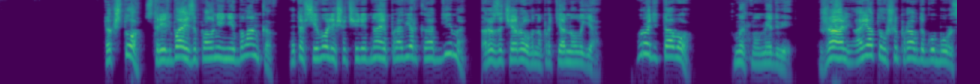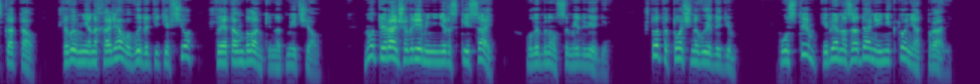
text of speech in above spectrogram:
Так что, стрельба и заполнение бланков — это всего лишь очередная проверка от Димы? Разочарованно протянул я. Вроде того, хмыкнул медведь. Жаль, а я-то уж и правда губу раскатал, что вы мне на халяву выдадите все, что я там в бланке отмечал. Ну, ты раньше времени не раскисай, улыбнулся Медведев. Что-то точно выдадим. Пустым тебя на задание никто не отправит.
